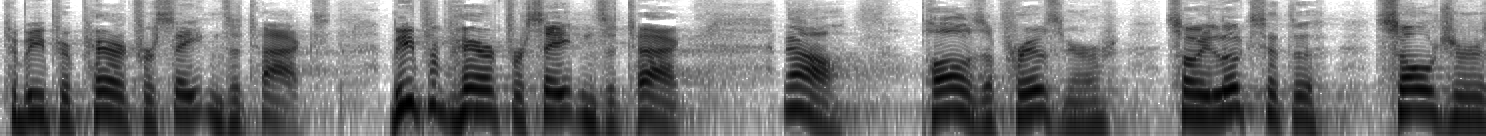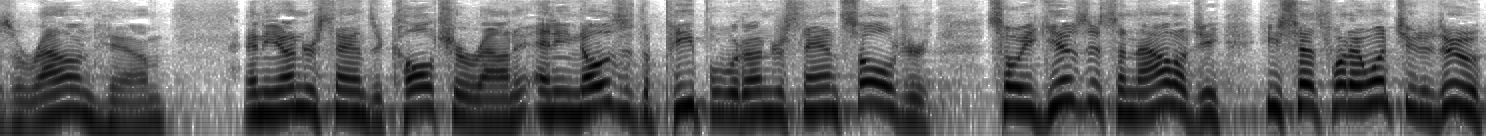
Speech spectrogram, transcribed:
to be prepared for Satan's attacks. Be prepared for Satan's attack. Now, Paul is a prisoner, so he looks at the soldiers around him and he understands the culture around it, and he knows that the people would understand soldiers. So he gives this analogy. He says, What I want you to do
